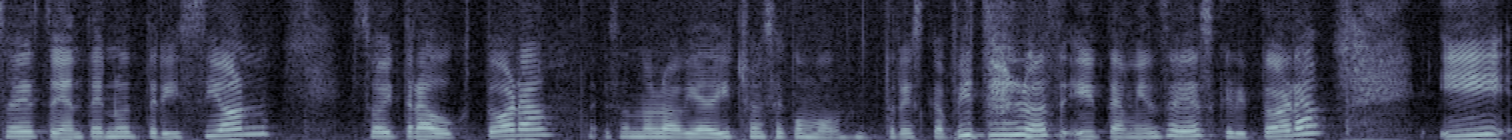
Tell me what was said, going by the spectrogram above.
Soy estudiante de nutrición, soy traductora, eso no lo había dicho hace como tres capítulos, y también soy escritora. Y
